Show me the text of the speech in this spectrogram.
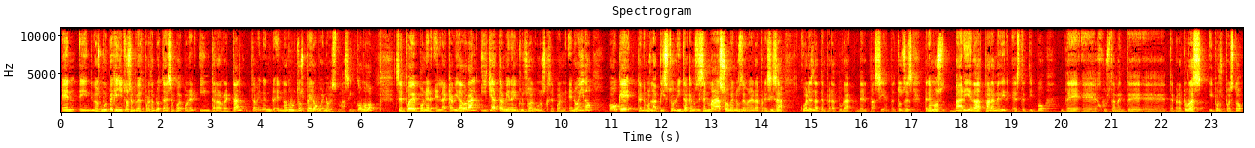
en individuos muy pequeñitos, en vez, por ejemplo, también se puede poner intrarrectal, también en, adultos, pero bueno, es más incómodo. Se puede poner en la cavidad oral y ya también hay incluso algunos que se ponen en oído o que tenemos la pistolita que nos dice más o menos de manera precisa cuál es la temperatura del paciente. Entonces tenemos variedad para medir este tipo de eh, justamente eh, temperaturas y por supuesto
